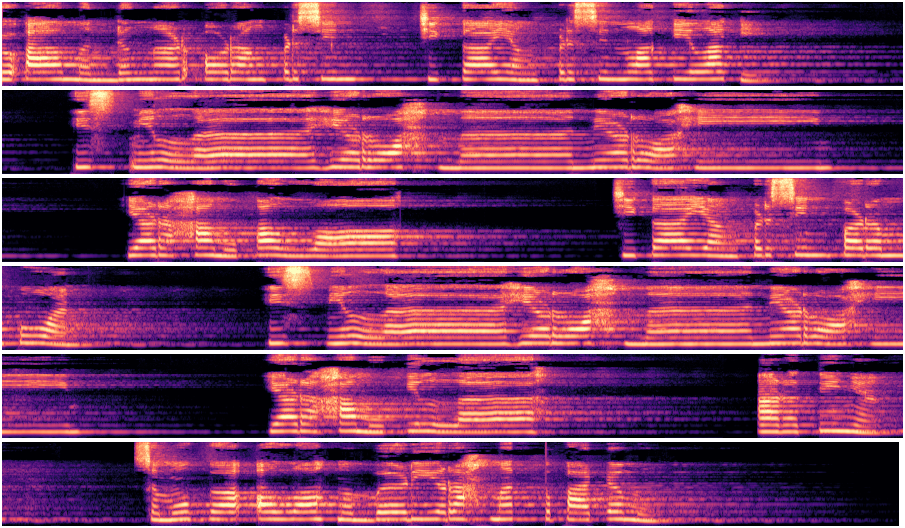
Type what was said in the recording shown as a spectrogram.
Doa mendengar orang bersin jika yang bersin laki-laki. Bismillahirrahmanirrahim. Yarhamukallah. Jika yang bersin perempuan. Bismillahirrahmanirrahim. Yarhamukillah. Artinya, semoga Allah memberi rahmat kepadamu.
